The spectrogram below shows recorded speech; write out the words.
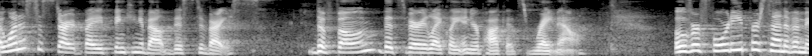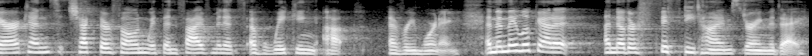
I want us to start by thinking about this device the phone that's very likely in your pockets right now. Over 40% of Americans check their phone within five minutes of waking up every morning. And then they look at it another 50 times during the day.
